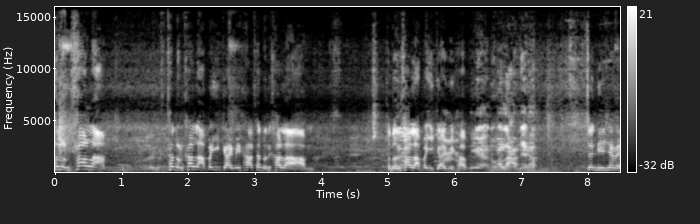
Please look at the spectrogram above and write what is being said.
ถนนข้าวหลาม ถนนข้าวหลามไปอีกไกลไหมครับ ถนนข้าวหลาม ถนนข้าวหลามไปอีกไกลไหมครับ นี่ไงถนนข้าวหลามเนี่ยครับ เส้นนี้ใช่ไหม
